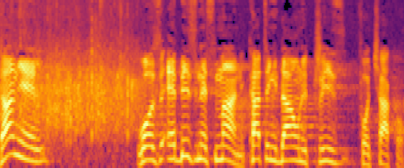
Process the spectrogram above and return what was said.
Daniel was a businessman cutting down trees for charcoal.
